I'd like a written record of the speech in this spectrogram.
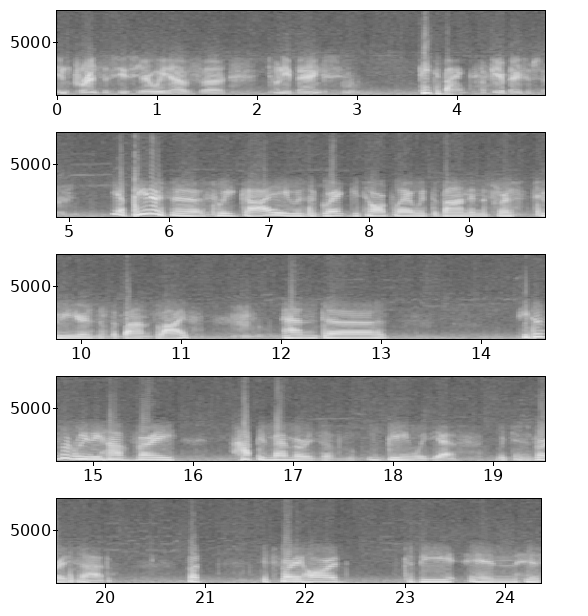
in parentheses here we have uh, Tony Banks. Peter Banks. Uh, Peter Banks. I'm sorry. Yeah, Peter's a sweet guy. He was a great guitar player with the band in the first two years of the band's life. Mm-hmm. And uh, he doesn't really have very happy memories of being with Yes, which is very sad. But it's very hard to be in his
